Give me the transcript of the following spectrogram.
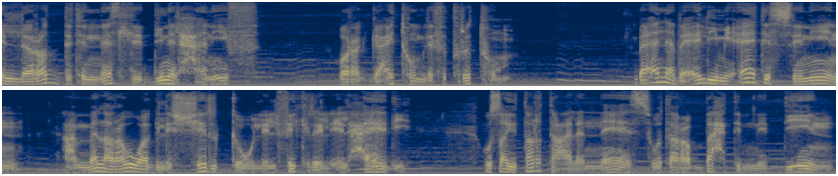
اللي ردت الناس للدين الحنيف ورجعتهم لفطرتهم. بقى أنا بقالي مئات السنين عمال أروج للشرك وللفكر الإلحادي وسيطرت على الناس وتربحت من الدين.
